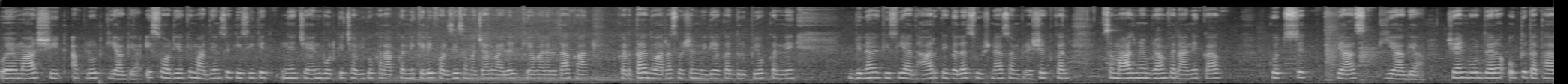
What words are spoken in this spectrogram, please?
ओएमआर शीट अपलोड किया गया। इस ऑडियो के माध्यम से किसी के ने चयन बोर्ड की छवि को खराब करने के लिए फर्जी समाचार वायरल किया। वायरलता कर्ता द्वारा सोशल मीडिया का दुरुपयोग करने बिना किसी आधार के गलत सूचना संप्रेषित कर समाज में भ्रम फैलाने का कुत्सित प्रयास किया गया। चयन बोर्ड द्वारा उक्त तथा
